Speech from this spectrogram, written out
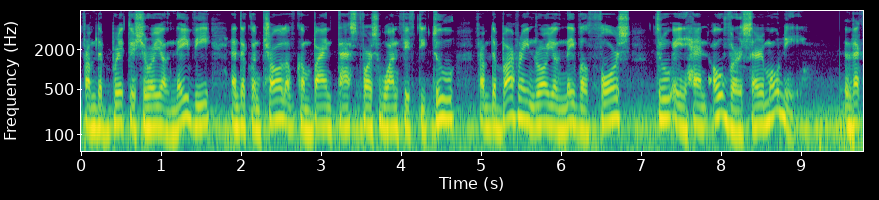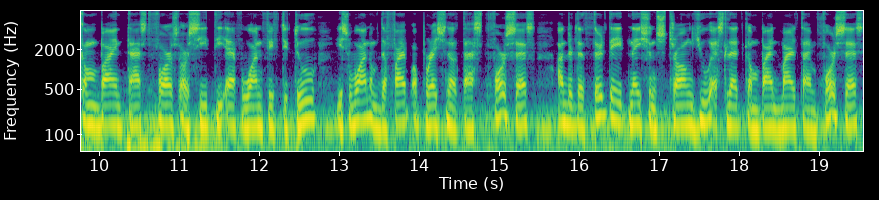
from the British Royal Navy and the control of Combined Task Force 152 from the Bahrain Royal Naval Force through a handover ceremony. The Combined Task Force or CTF 152 is one of the five operational task forces under the 38 nation strong US led Combined Maritime Forces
